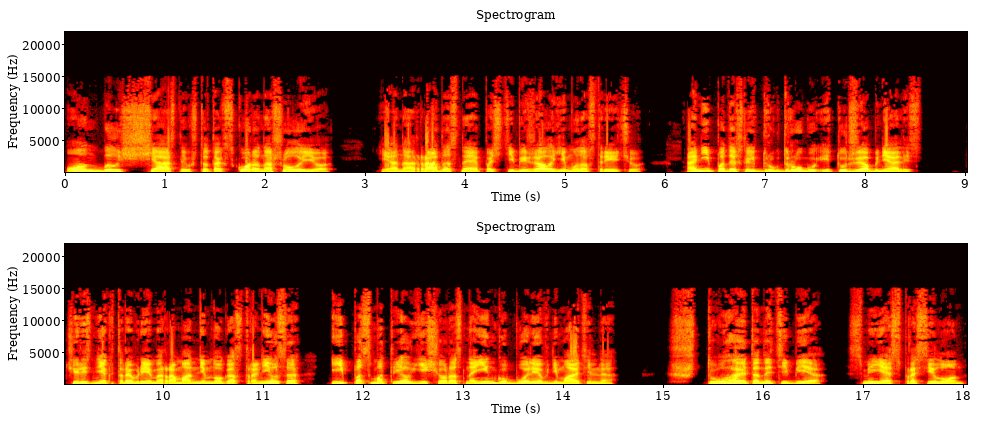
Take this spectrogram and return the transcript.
Он был счастлив, что так скоро нашел ее. И она радостная почти бежала ему навстречу. Они подошли друг к другу и тут же обнялись. Через некоторое время Роман немного отстранился и посмотрел еще раз на Ингу более внимательно. «Что это на тебе?» – смеясь спросил он.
